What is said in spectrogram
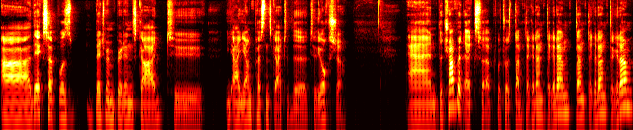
uh, the excerpt was Benjamin Britten's guide to a young person's guide to the to the orchestra and the trumpet excerpt, which was dun dun dun dun dun dun dun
